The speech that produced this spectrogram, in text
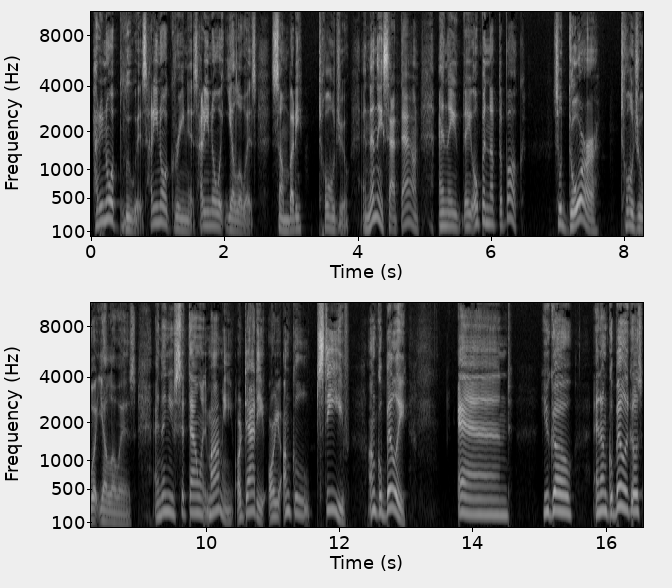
How do you know what blue is? How do you know what green is? How do you know what yellow is? Somebody told you. And then they sat down and they, they opened up the book. So Dora told you what yellow is. And then you sit down with mommy or daddy or your Uncle Steve, Uncle Billy, and you go, and Uncle Billy goes,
